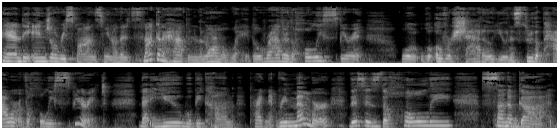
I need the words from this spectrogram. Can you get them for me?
and the angel responds, you know, that it's not going to happen in the normal way, but rather the Holy Spirit will, will overshadow you. And it's through the power of the Holy Spirit that you will become pregnant. Remember, this is the Holy Son of God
